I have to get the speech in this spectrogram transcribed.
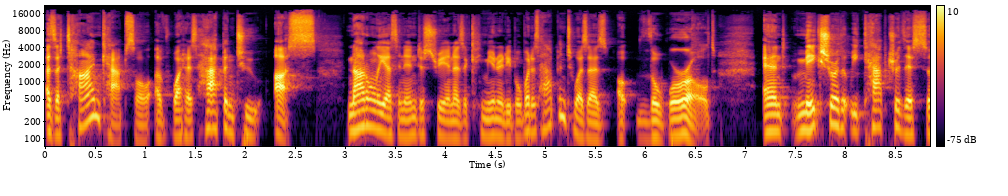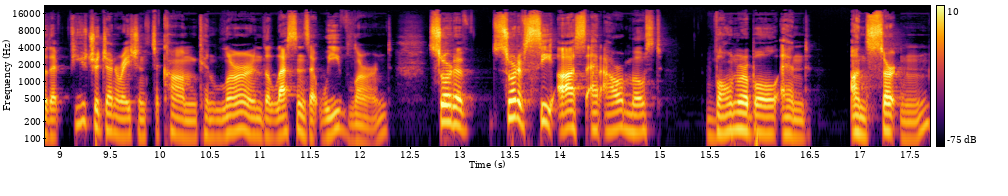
as a time capsule of what has happened to us not only as an industry and as a community, but what has happened to us as uh, the world, and make sure that we capture this so that future generations to come can learn the lessons that we've learned, sort of sort of see us at our most vulnerable and uncertain,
